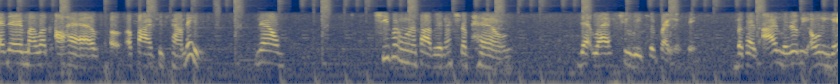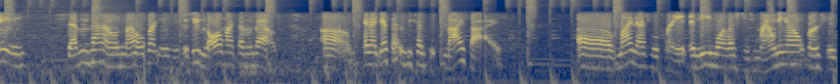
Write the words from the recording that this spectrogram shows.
and then my luck, I'll have a, a five, six pound baby. Now, she put on probably an extra pound that last two weeks of pregnancy because I literally only gained seven pounds my whole pregnancy. So she was all my seven pounds. Um, and I guess that was because it's my size of my natural frame and me more or less just rounding out versus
